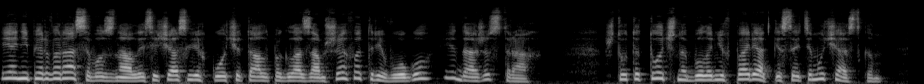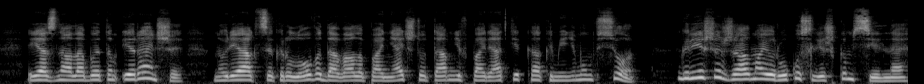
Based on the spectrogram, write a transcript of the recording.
Я не первый раз его знал и сейчас легко читал по глазам шефа тревогу и даже страх. Что-то точно было не в порядке с этим участком. Я знал об этом и раньше, но реакция Крылова давала понять, что там не в порядке как минимум все. Гриша сжал мою руку слишком сильно.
